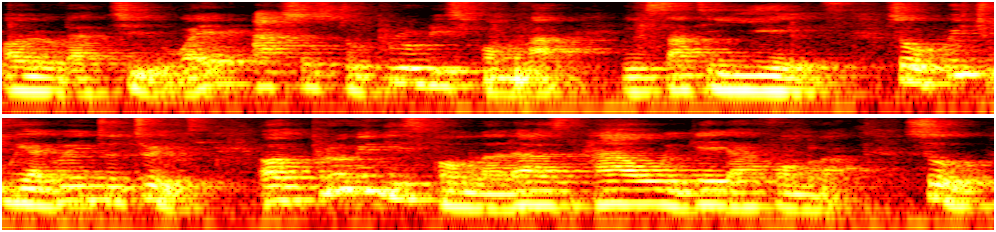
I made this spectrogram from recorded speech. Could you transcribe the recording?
all over 2. Where asks us to prove this formula in certain years. So which we are going to treat. On proving this formula, that's how we get that formula. So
